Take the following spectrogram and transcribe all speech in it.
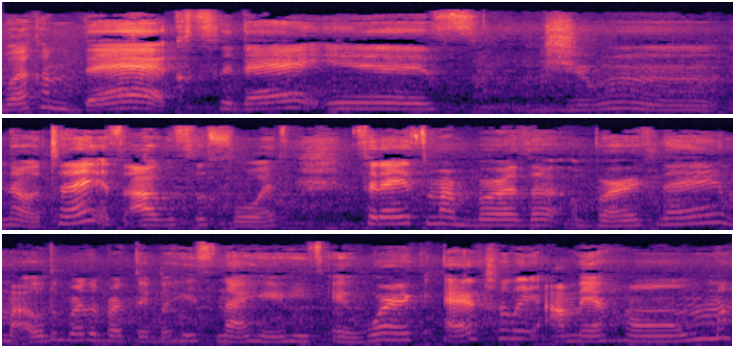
Welcome back. Today is June. No, today is August the 4th. Today is my brother' birthday. My older brother' birthday, but he's not here. He's at work. Actually, I'm at home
